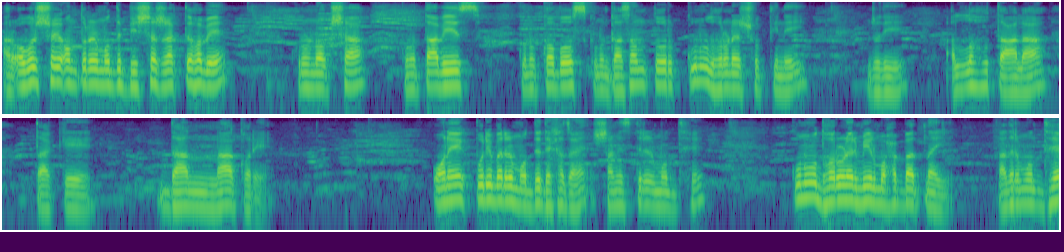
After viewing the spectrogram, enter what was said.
আর অবশ্যই অন্তরের মধ্যে বিশ্বাস রাখতে হবে, কোনো নকশা, কোনো তাবিজ, কোনো কবচ, কোনো গাছান্তর, কোনো ধরনের শক্তি নেই যদি আল্লাহ তালা তাকে দান না করে। অনেক পরিবারের মধ্যে দেখা যায় স্বামী স্ত্রীর মধ্যে কোনো ধরনের মিল মোহাব্বাত নাই। তাদের মধ্যে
